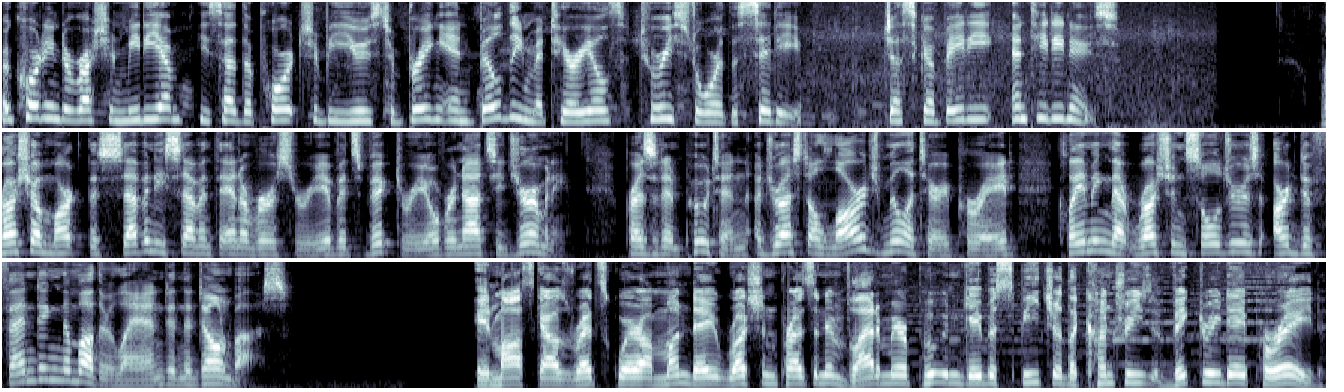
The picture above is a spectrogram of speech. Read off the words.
According to Russian media, he said the port should be used to bring in building materials to restore the city. Jessica Beatty, NTD News. Russia marked the 77th anniversary of its victory over Nazi Germany. President Putin addressed a large military parade claiming that Russian soldiers are defending the motherland in the Donbass. In Moscow's Red Square on Monday, Russian President Vladimir Putin gave a speech at the country's Victory Day parade.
